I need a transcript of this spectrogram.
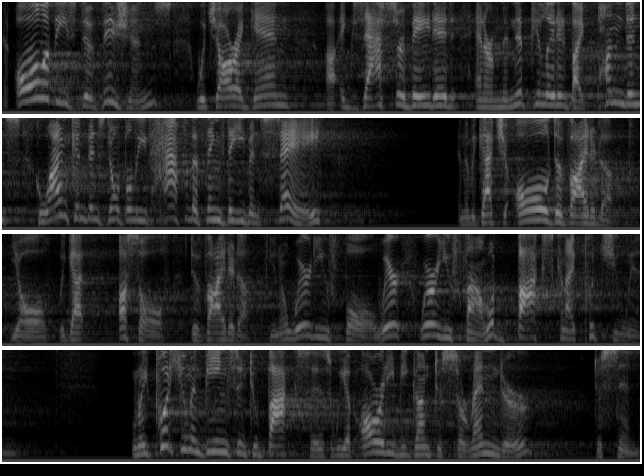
And all of these divisions, which are again uh, exacerbated and are manipulated by pundits who I'm convinced don't believe half of the things they even say. And then we got you all divided up, y'all. We got us all divided up. You know, where do you fall? Where, where are you found? What box can I put you in? When we put human beings into boxes, we have already begun to surrender to sin.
